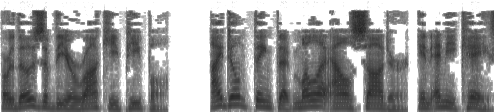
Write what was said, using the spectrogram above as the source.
Or those of the Iraqi people. I don't think that Mullah al-Sadr, in any case,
